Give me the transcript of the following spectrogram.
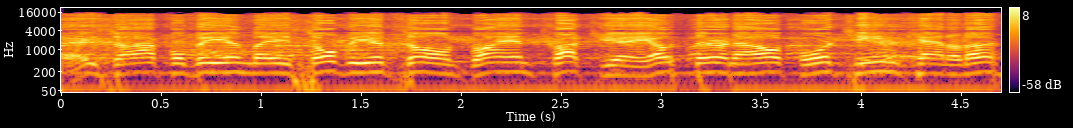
Face-off will be in the Soviet zone. Brian Trottier out there now for Team Canada.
